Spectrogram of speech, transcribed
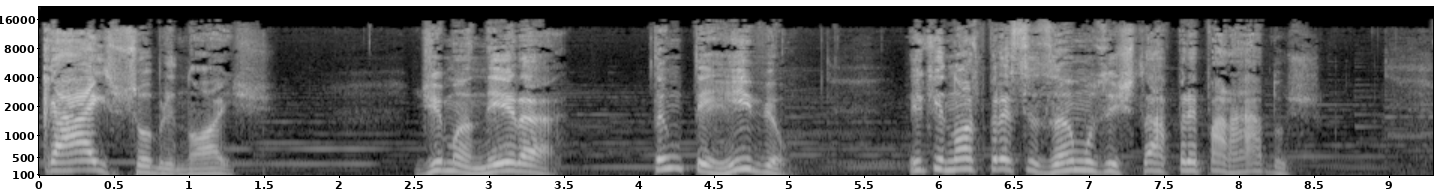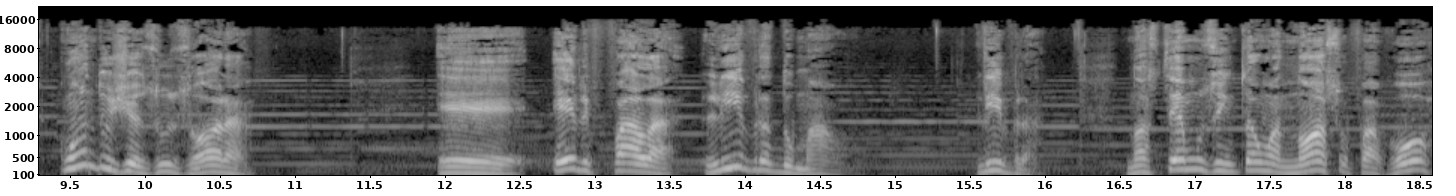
cai sobre nós de maneira tão terrível e que nós precisamos estar preparados. Quando Jesus ora, é, ele fala: livra do mal, livra. Nós temos então a nosso favor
